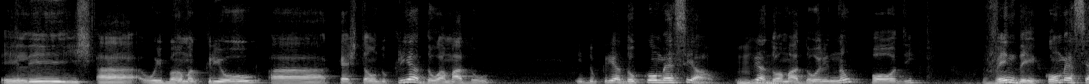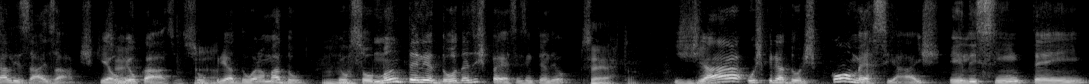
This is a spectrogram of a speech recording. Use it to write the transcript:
eles, a, o IBAMA criou a questão do criador amador e do criador comercial. Uhum. O criador amador ele não pode vender, comercializar as aves, que é certo. o meu caso. Eu sou uhum. criador amador. Uhum. Eu sou mantenedor das espécies, entendeu? Certo. Já os criadores comerciais, eles sim têm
